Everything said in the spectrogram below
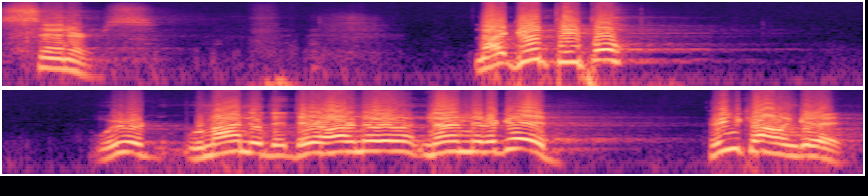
sinners. Not good people. We were reminded that there are no, none that are good. Who are you calling good?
